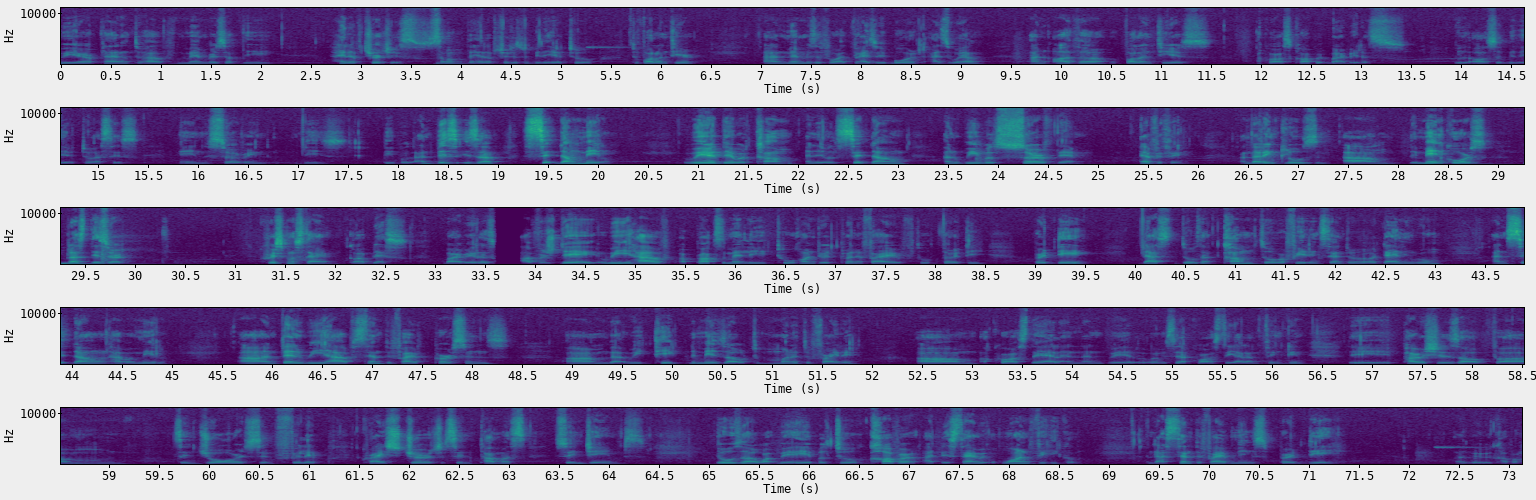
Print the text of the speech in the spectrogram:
We are planning to have members of the head of churches. Some of the head of churches will be there to, to volunteer, and members of our advisory board as well, and other volunteers across corporate Barbados will also be there to assist in serving these people. And this is a sit-down meal where they will come and they will sit down and we will serve them everything. And that includes um, the main course plus dessert. Christmas time, God bless Barbados. Average day, we have approximately 225 to 30 per day. That's those that come to our feeding center or dining room and sit down and have a meal. And then we have 75 persons um, that we take the meals out Monday to Friday um, across the island. And we, when we say across the island, I'm thinking the parishes of um, St. George, St. Philip, Christ Church, St. Thomas, St. James. Those are what we're able to cover at this time with one vehicle. And that's 75 meals per day. That's what we cover.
